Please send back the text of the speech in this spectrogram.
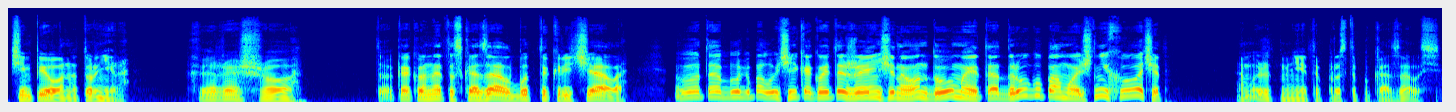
чемпиона турнира. Хорошо. То, как он это сказал, будто кричала. Вот о благополучии какой-то женщины он думает, а другу помочь не хочет. А может, мне это просто показалось.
